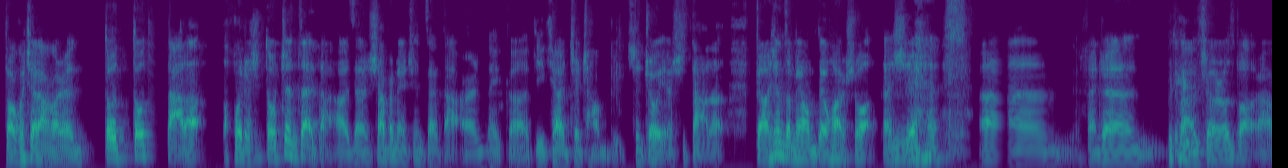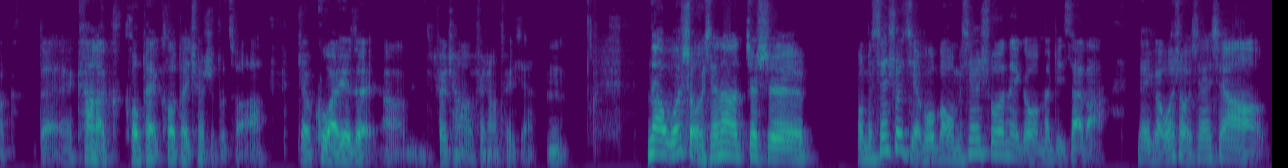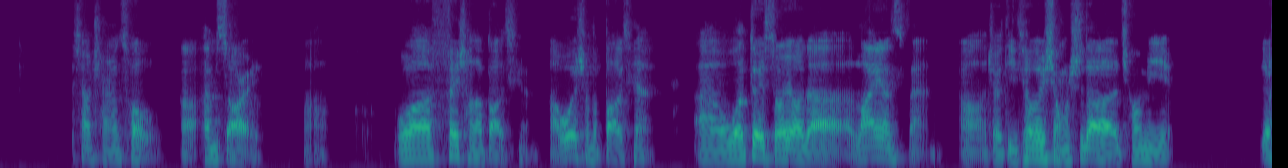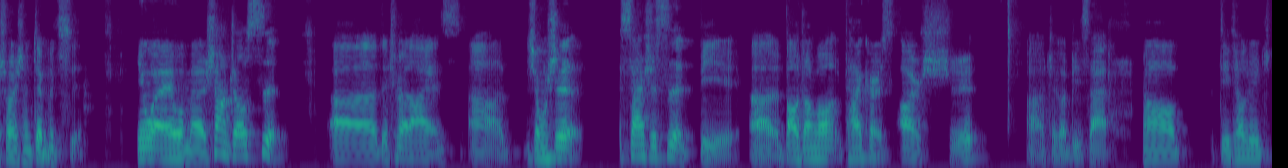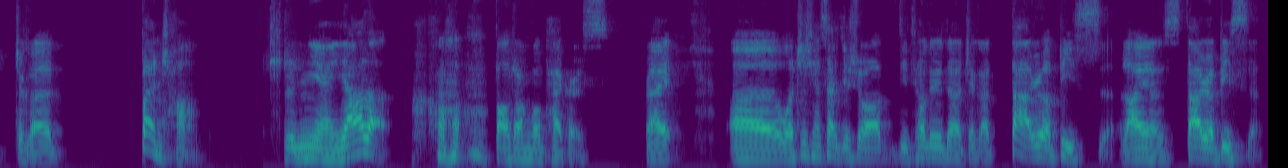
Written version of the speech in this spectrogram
包括这两个人都都打了，或者是都正在打啊，在沙本内正在打，而那个 D T I 这场比这周也是打了，表现怎么样？我们等会儿说。但是，嗯，反正对吧？就 Rose Bowl，然后对看了 Clopay，Clopay 确实不错啊，就酷玩乐队啊，非常非常推荐。嗯，那我首先呢，就是我们先说节目吧，我们先说那个我们比赛吧。那个我首先先要先要承认错误啊，I'm sorry 啊。我非常的抱歉啊！为什么抱歉啊？我对所有的 Lions fan 啊，这底特律雄狮的球迷要说一声对不起，因为我们上周四，呃，Detroit Lions 啊，雄狮三十四比呃包装工 Packers 二十啊这个比赛，然后底特律这个半场是碾压了 包装工 Packers，right？呃，我之前赛季说底特律的这个大热必死，Lions 大热必死，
